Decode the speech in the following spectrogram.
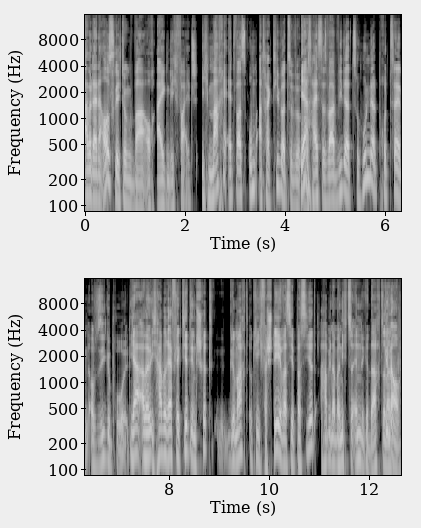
Aber deine Ausrichtung war auch eigentlich falsch. Ich mache etwas, um attraktiver zu wirken. Ja. Das heißt, das war wieder zu 100% auf sie gepolt. Ja, aber ich habe reflektiert den Schritt gemacht. Okay, ich verstehe, was hier passiert, habe ihn aber nicht zu Ende gedacht, sondern Genau,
